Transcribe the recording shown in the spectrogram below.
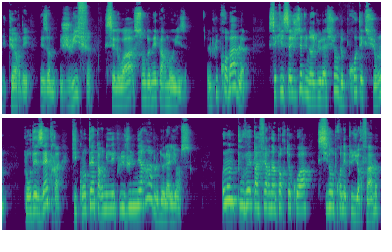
du cœur des hommes juifs, ces lois sont données par Moïse. Le plus probable, c'est qu'il s'agissait d'une régulation de protection pour des êtres qui comptaient parmi les plus vulnérables de l'Alliance. On ne pouvait pas faire n'importe quoi si l'on prenait plusieurs femmes,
